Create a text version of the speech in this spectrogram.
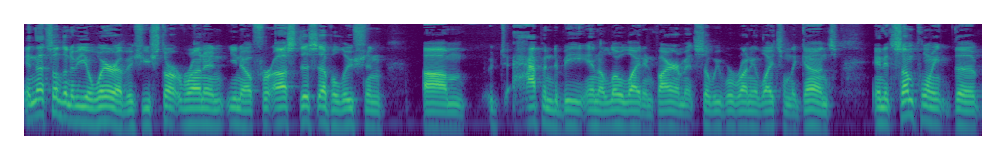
and that's something to be aware of as you start running. You know, for us, this evolution um, happened to be in a low light environment, so we were running lights on the guns. And at some point, the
